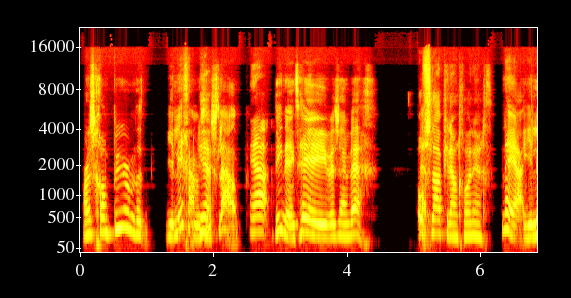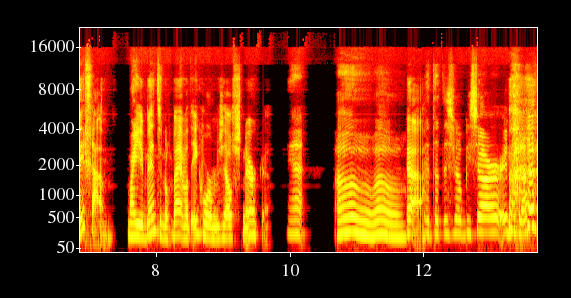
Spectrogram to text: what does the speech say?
Maar dat is gewoon puur omdat je lichaam is Ja. in slaap. Ja, Die denkt, hé, hey, we zijn weg. Of En- slaap je dan gewoon echt? Nou ja, je lichaam. Maar je bent er nog bij, want ik hoor mezelf snurken. ja. Oh, wow. Ja. Dat- dat is wel bizar inderdaad.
